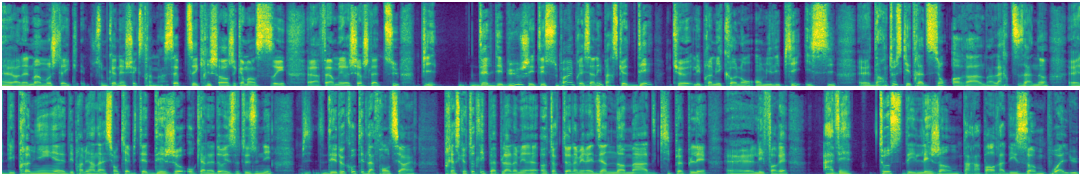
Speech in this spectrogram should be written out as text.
euh, honnêtement, moi, j'étais, tu me connais, je suis extrêmement sceptique, Richard. J'ai commencé euh, à faire mes recherches là-dessus, puis dès le début, j'ai été super impressionné parce que dès que les premiers colons ont mis les pieds ici, euh, dans tout ce qui est tradition orale, dans l'artisanat, euh, des premiers, euh, des premières nations qui habitaient déjà au Canada et aux États-Unis, des deux côtés de la frontière, presque toutes les peuplades amé- autochtones amérindiennes nomades qui peuplaient euh, les forêts avaient tous des légendes par rapport à des hommes poilus.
